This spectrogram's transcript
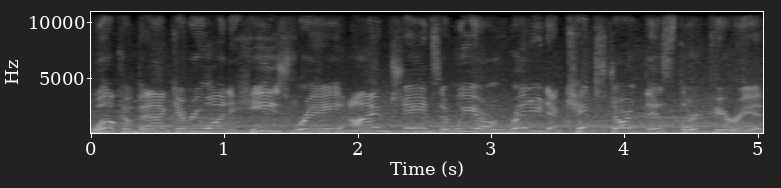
Welcome back, everyone. He's Ray, I'm James, and we are ready to kickstart this third period.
